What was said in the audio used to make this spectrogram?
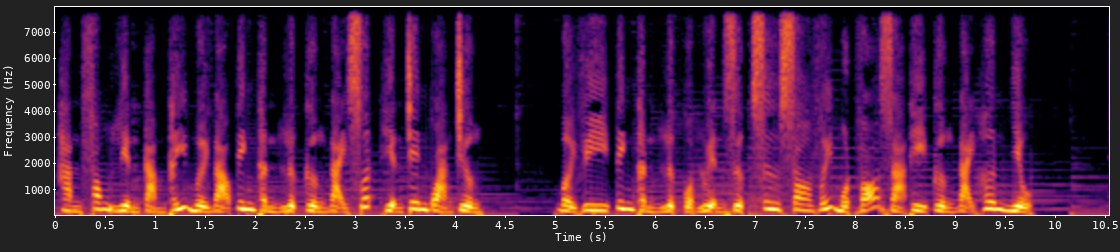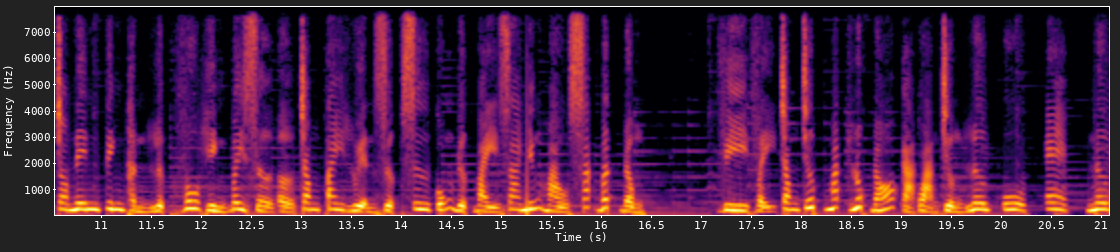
Hàn Phong liền cảm thấy mười đạo tinh thần lực cường đại xuất hiện trên quảng trường. Bởi vì tinh thần lực của luyện dược sư so với một võ giả thì cường đại hơn nhiều. Cho nên tinh thần lực vô hình bây giờ ở trong tay luyện dược sư cũng được bày ra những màu sắc bất đồng. Vì vậy trong trước mắt lúc đó cả quảng trường lơ u, e, nơ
